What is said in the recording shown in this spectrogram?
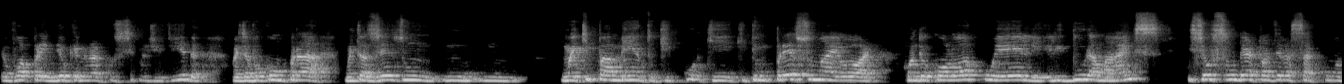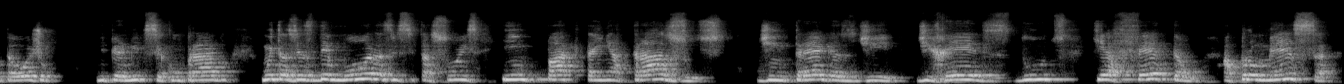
Eu vou aprender o que é menor custo do ciclo de vida, mas eu vou comprar muitas vezes um, um, um equipamento que, que, que tem um preço maior. Quando eu coloco ele, ele dura mais. E se eu souber fazer essa conta, hoje me permite ser comprado, muitas vezes demora as licitações e impacta em atrasos de entregas de, de redes, dutos, que afetam a promessa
